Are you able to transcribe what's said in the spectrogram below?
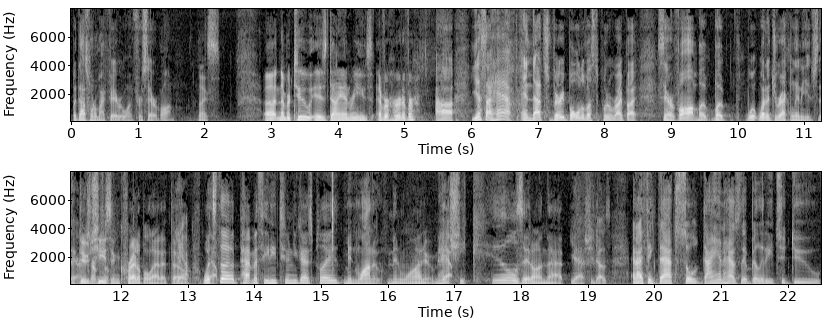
but that's one of my favorite ones for Sarah Vaughan. Nice. Uh, number two is Dianne Reeves. Ever heard of her? Uh, yes, I have, and that's very bold of us to put her right by Sarah Vaughan, but but what, what a direct lineage there. Dude, she's of incredible at it, though. Yeah, What's yeah. the Pat Metheny tune you guys play? Minuano. Minuano. Man, Yeah. she kills it on that. Yeah, she does. And I think that's so Dianne has the ability to do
